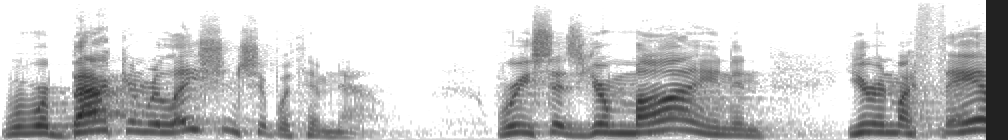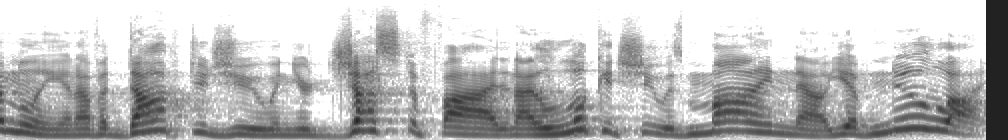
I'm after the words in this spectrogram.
where we're back in relationship with Him now, where He says, You're mine and you're in my family and I've adopted you and you're justified and I look at you as mine now. You have new life.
